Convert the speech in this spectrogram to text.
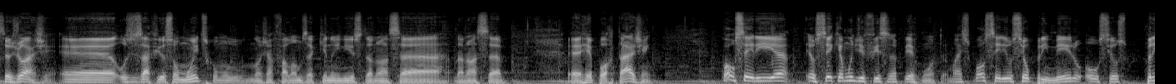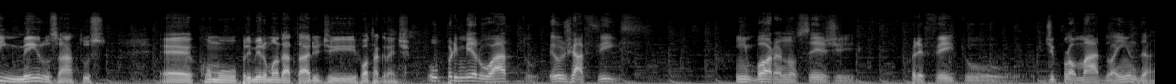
Seu Jorge, é, os desafios são muitos, como nós já falamos aqui no início da nossa, da nossa é, reportagem. Qual seria, eu sei que é muito difícil essa pergunta, mas qual seria o seu primeiro ou seus primeiros atos é, como primeiro mandatário de Volta Grande? O primeiro ato eu já fiz, embora não seja prefeito diplomado ainda,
